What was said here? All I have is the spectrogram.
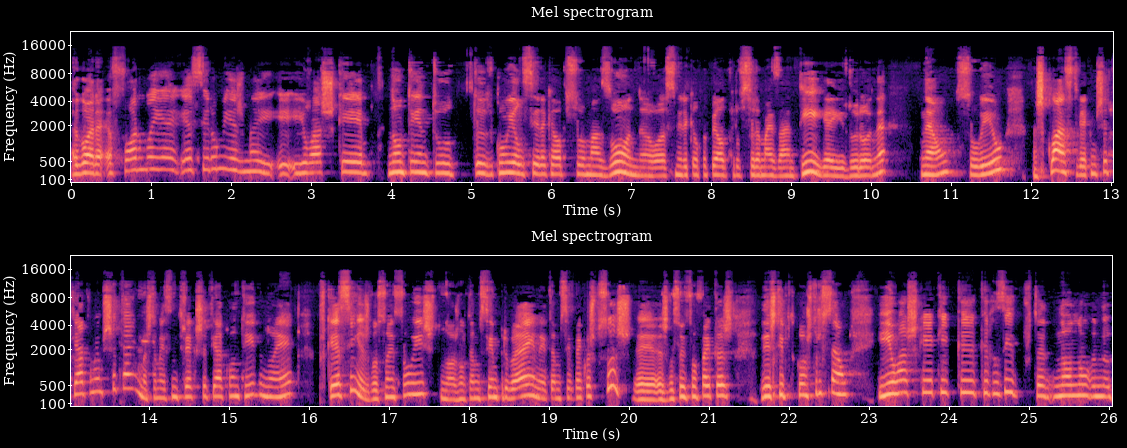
agora a fórmula é, é ser o mesmo. Eu acho que é, não tento com ele ser aquela pessoa mazona ou assumir aquele papel de professora mais antiga e durona, não, sou eu, mas claro, se tiver que me chatear, também me chateio, mas também se me tiver que chatear contigo, não é? Porque é assim, as relações são isto, nós não estamos sempre bem, nem estamos sempre bem com as pessoas, é, as relações são feitas deste tipo de construção. E eu acho que é aqui que, que reside, portanto, não, não,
